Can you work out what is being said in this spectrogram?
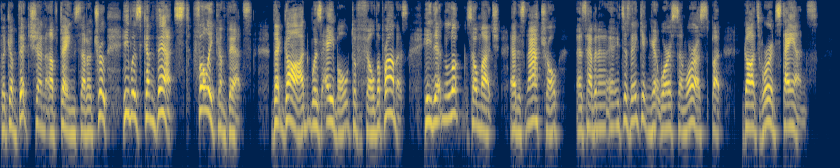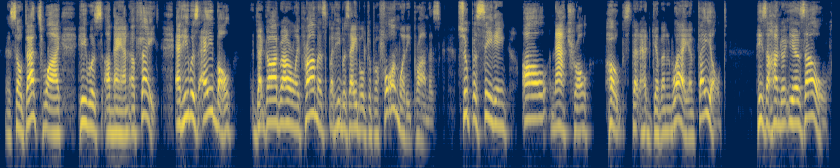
the conviction of things that are true. He was convinced, fully convinced, that God was able to fulfill the promise. He didn't look so much at his natural as heaven and it's just it can get worse and worse, but God's word stands. And so that's why he was a man of faith. And he was able, that God not only promised, but he was able to perform what he promised, superseding all natural hopes that had given way and failed. He's 100 years old.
